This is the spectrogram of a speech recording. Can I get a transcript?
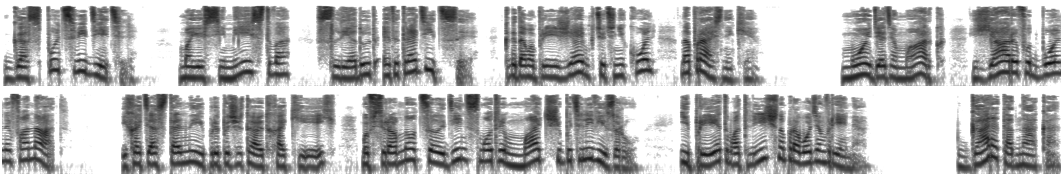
Господь свидетель, мое семейство следует этой традиции, когда мы приезжаем к тете Николь на праздники. Мой дядя Марк — ярый футбольный фанат. И хотя остальные предпочитают хоккей, мы все равно целый день смотрим матчи по телевизору и при этом отлично проводим время. Гаррет, однако,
